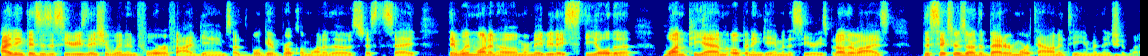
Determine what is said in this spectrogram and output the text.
I think this is a series they should win in four or five games. we'll give Brooklyn one of those just to say they win one at home, or maybe they steal the 1 p.m. opening game of the series. But otherwise, the Sixers are the better, more talented team, and they should win.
